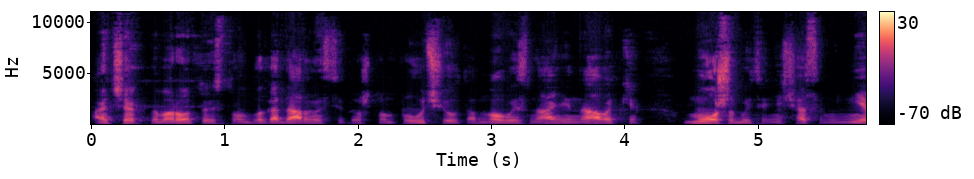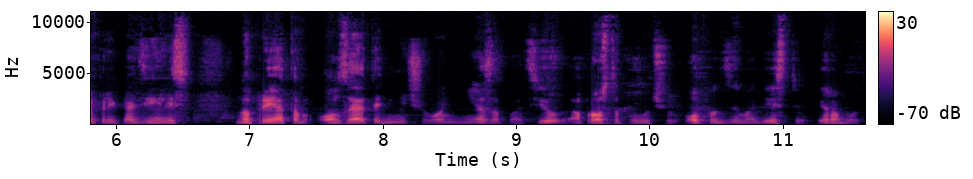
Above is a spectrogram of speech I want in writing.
а человек наоборот, то есть он благодарности, то, что он получил там новые знания, навыки, может быть, они сейчас ему не пригодились, но при этом он за это ничего не заплатил, а просто получил опыт взаимодействия и работы.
